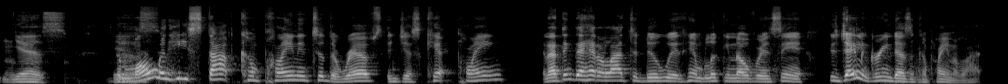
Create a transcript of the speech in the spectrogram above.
Yes. The yes. moment he stopped complaining to the refs and just kept playing, and I think that had a lot to do with him looking over and seeing because Jalen Green doesn't complain a lot.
